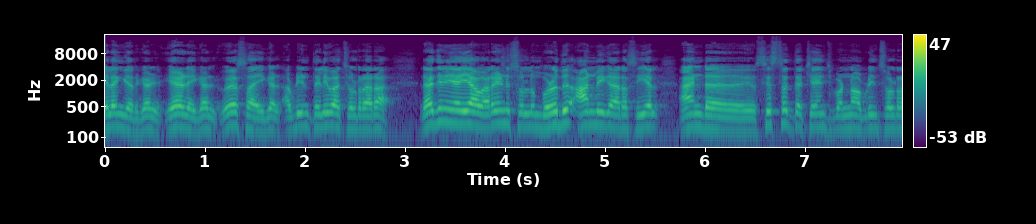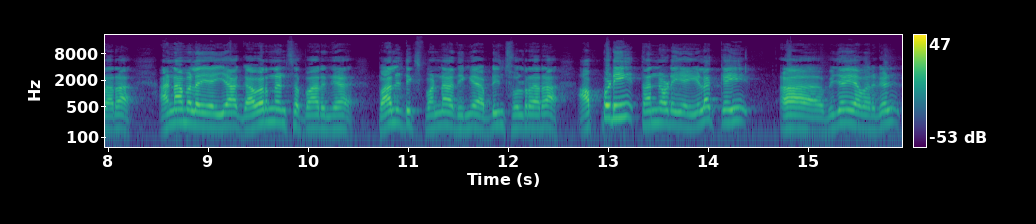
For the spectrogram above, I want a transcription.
இளைஞர்கள் ஏழைகள் விவசாயிகள் அப்படின்னு தெளிவாக சொல்கிறாரா ரஜினி ஐயா வரேன்னு சொல்லும் பொழுது ஆன்மீக அரசியல் அண்டு சிஸ்டத்தை சேஞ்ச் பண்ணோம் அப்படின்னு சொல்கிறாரா அண்ணாமலை ஐயா கவர்னன்ஸை பாருங்கள் பாலிடிக்ஸ் பண்ணாதீங்க அப்படின்னு சொல்கிறாரா அப்படி தன்னுடைய இலக்கை விஜய் அவர்கள்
